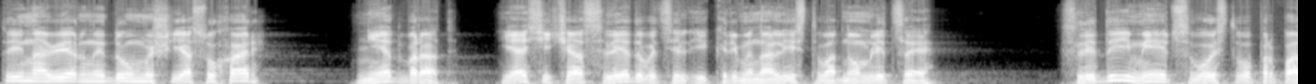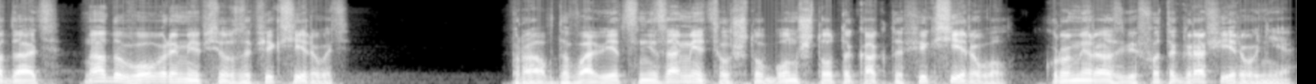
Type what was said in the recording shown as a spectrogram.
«Ты, наверное, думаешь, я сухарь?» «Нет, брат, я сейчас следователь и криминалист в одном лице. Следы имеют свойство пропадать, надо вовремя все зафиксировать». Правда, вовец не заметил, чтобы он что-то как-то фиксировал, кроме разве фотографирования.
